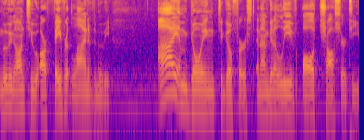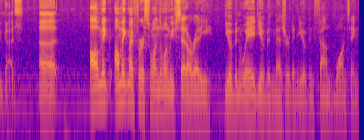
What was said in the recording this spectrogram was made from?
moving on to our favorite line of the movie. I am going to go first, and I'm going to leave all Chaucer to you guys. Uh, I'll make I'll make my first one the one we've said already. You have been weighed, you have been measured, and you have been found wanting.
